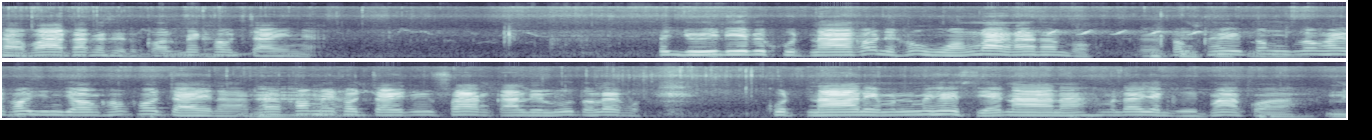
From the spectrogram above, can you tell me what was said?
ชาวบ้านถ้าเกษตรกรไม่เข้าใจเนี่ยไปอยู่ดีๆไปขุดนาเขาเนี่ยเขาห่วงมากนะท่านบอกเออต้องให้ต้องต้องให้เขายินยอมเขาเข้าใจนะถ้าเขาไม่เข้าใจก็สร้างการเรียนรู้ตอนแรกว่าขุดนาเนี่ยมันไม่ใช่เสียนานะ มันได้อย่างอื่นมากกว่า อืม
